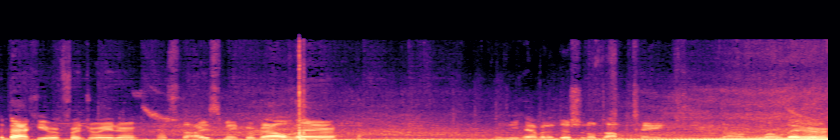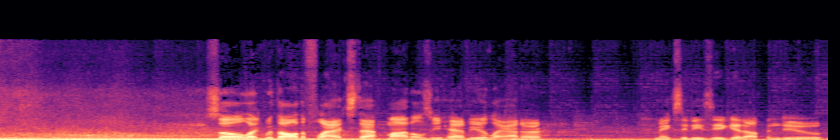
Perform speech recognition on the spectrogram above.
the back of your refrigerator. That's the ice maker valve there. And you have an additional dump tank down below there. So like with all the Flagstaff models, you have your ladder. Makes it easy to get up and do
